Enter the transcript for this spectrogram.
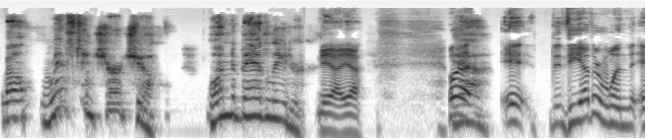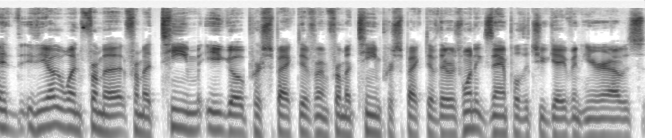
Well, Winston Churchill won the bad leader. Yeah, yeah. Well, yeah. It, the other one, the other one from a from a team ego perspective and from a team perspective, there was one example that you gave in here. I was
